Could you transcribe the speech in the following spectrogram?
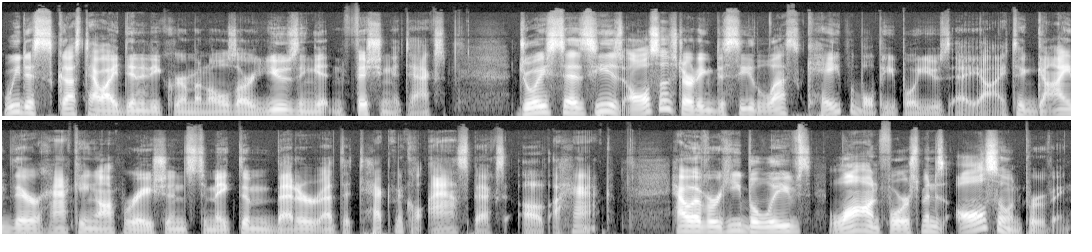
We discussed how identity criminals are using it in phishing attacks. Joyce says he is also starting to see less capable people use AI to guide their hacking operations to make them better at the technical aspects of a hack. However, he believes law enforcement is also improving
